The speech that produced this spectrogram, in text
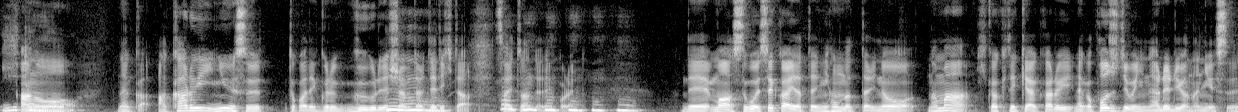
いいとあの思なんか明るいニュースとかでグル Google で調べたら出てきたサイトなんだよねこれ。でまあすごい世界だったり日本だったりのまあ比較的明るいなんかポジティブになれるようなニュース、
